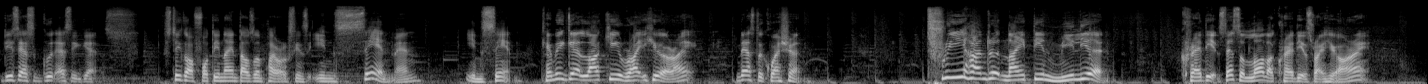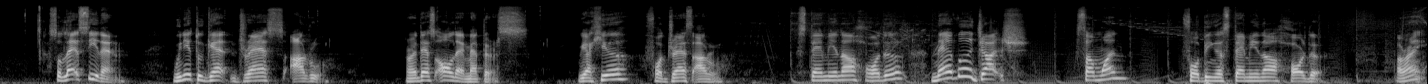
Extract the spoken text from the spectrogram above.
This as good as it gets. Still got 49,000 pyroxenes. Insane, man. Insane. Can we get lucky right here, right? That's the question. 319 million credits. That's a lot of credits right here, alright? So let's see then. We need to get Dress Aru. Alright, that's all that matters. We are here for Dress Aru. Stamina Hoarder. Never judge someone for being a Stamina Hoarder. Alright?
